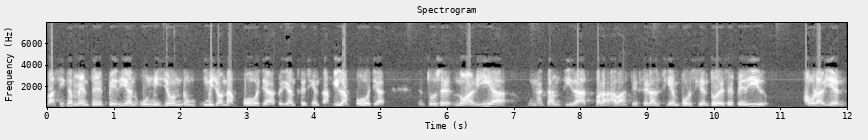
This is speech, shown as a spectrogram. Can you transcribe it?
básicamente pedían un millón de, un millón de ampollas, pedían 300 mil ampollas, entonces no había una cantidad para abastecer al 100% de ese pedido. Ahora bien,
